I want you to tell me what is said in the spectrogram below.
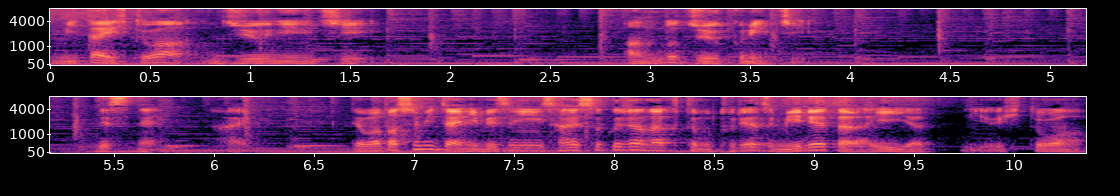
見たい人は12日 &19 日ですね。はい。で、私みたいに別に最速じゃなくてもとりあえず見れたらいいやっていう人は、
